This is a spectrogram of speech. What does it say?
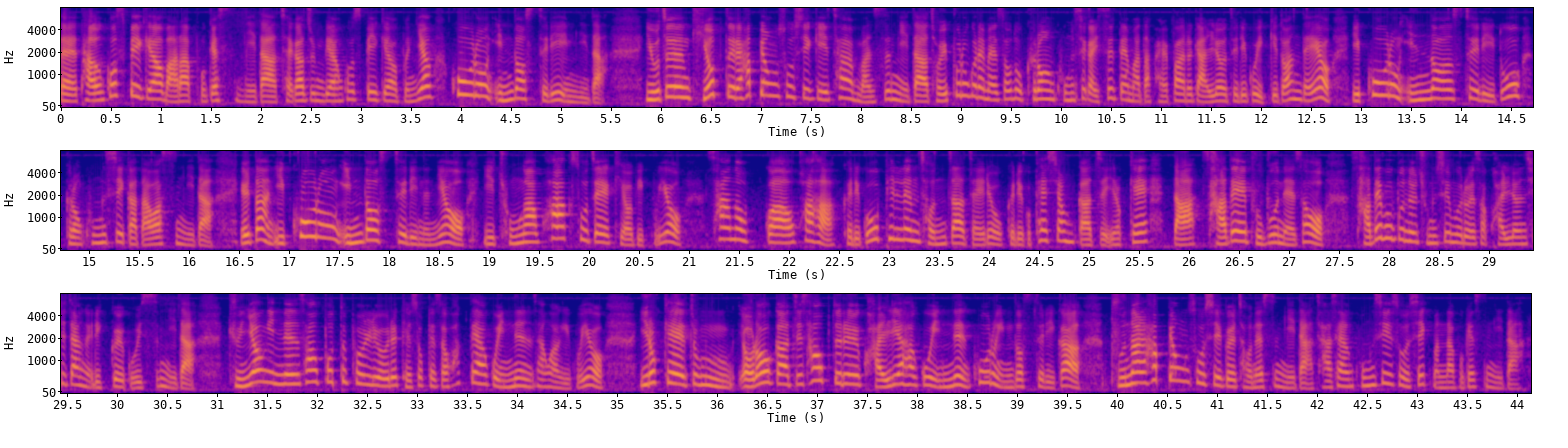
네, 다음 코스피 기업 알아보겠습니다. 제가 준비한 코스피 기업은요, 코오롱 인더스트리입니다. 요즘 기업들의 합병 소식이 참 많습니다. 저희 프로그램에서도 그런 공시가 있을 때마다 발빠르게 알려드리고 있기도 한데요. 이 코오롱 인더스트리도 그런 공시가 나왔습니다. 일단 이 코오롱 인더스트리는요, 이 종합 화학 소재 기업이고요. 산업과 화학, 그리고 필름 전자재료, 그리고 패션까지 이렇게 나 4대 부분에서 4대 부분을 중심으로 해서 관련 시장을 이끌고 있습니다. 균형 있는 사업 포트폴리오를 계속해서 확대하고 있는 상황이고요. 이렇게 좀 여러 가지 사업들을 관리하고 있는 코오롱 인더스트리가 분할 합병 소식을 전했습니다. 자세한 공시 소식 만나보겠습니다.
